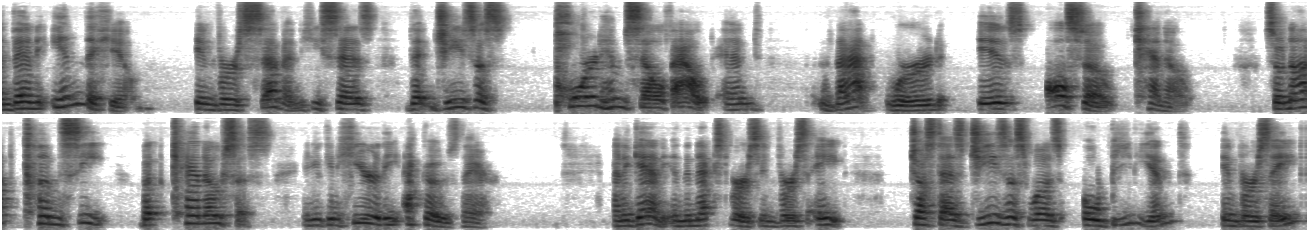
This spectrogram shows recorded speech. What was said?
And then in the hymn, in verse 7, he says that Jesus poured himself out, and that word is also keno. So not conceit, but kenosis. And you can hear the echoes there. And again, in the next verse, in verse 8, just as Jesus was obedient in verse 8,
